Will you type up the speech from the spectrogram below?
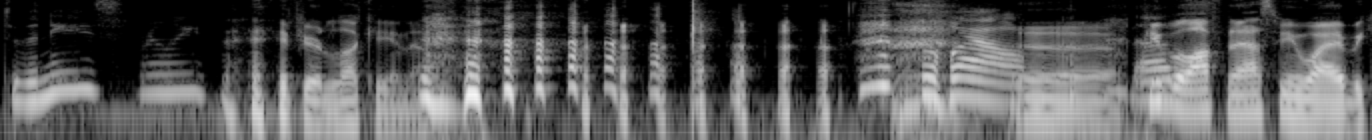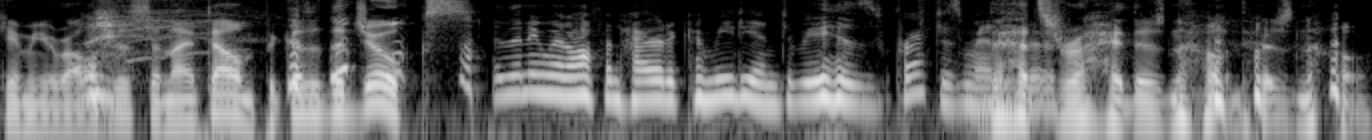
To the knees, really? if you're lucky enough. wow. Uh, people often ask me why I became a urologist, and I tell them because of the jokes. And then he went off and hired a comedian to be his practice manager. That's right. There's no, there's no,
